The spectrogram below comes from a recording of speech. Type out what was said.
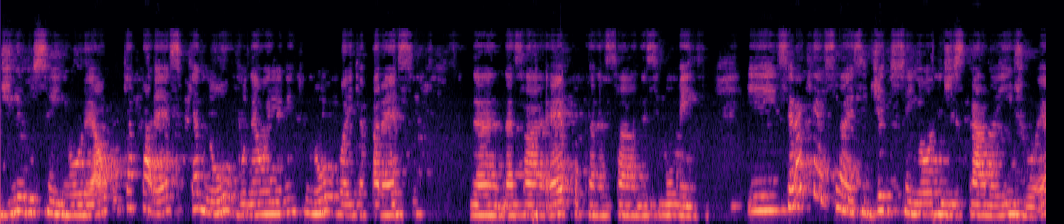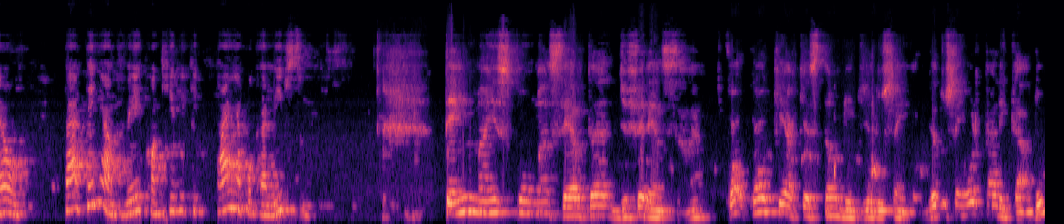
dia do Senhor é algo que aparece, que é novo, né? Um elemento novo aí que aparece né, nessa época, nessa, nesse momento. E será que essa, esse dia do Senhor registrado aí em Joel tá, tem a ver com aquilo que está em Apocalipse? Tem, mas com uma certa diferença. Né? Qual, qual que é a questão do dia do Senhor? O dia do Senhor está ligado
